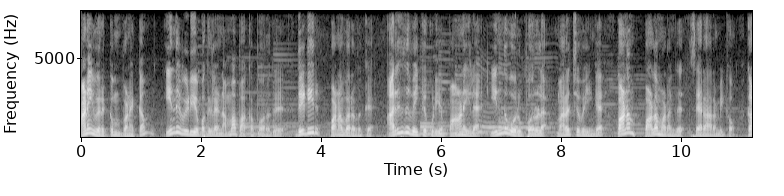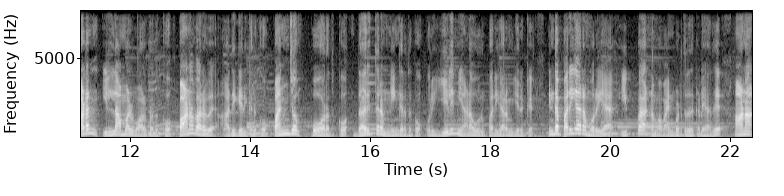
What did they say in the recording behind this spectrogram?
அனைவருக்கும் வணக்கம். இந்த வீடியோ பக்கத்தில் நம்ம பார்க்க போகிறது திடீர் பணவரவுக்கு. அரிது வைக்கக்கூடிய பானையில் இந்த ஒரு பொருளை மறைச்சு வைங்க பணம் பல மடங்கு சேர ஆரம்பிக்கும். கடன் இல்லாமல் வாழ்றதுக்கும் பணவரவு அதிகரிக்கிறதுக்கும் பஞ்சம் போகிறதுக்கும் தரித்திரம் நீங்கிறதுக்கும் ஒரு எளிமையான ஒரு பரிகாரம் இருக்குது இந்த பரிகார முறையை இப்போ நம்ம பயன்படுத்துறது கிடையாது. ஆனால்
